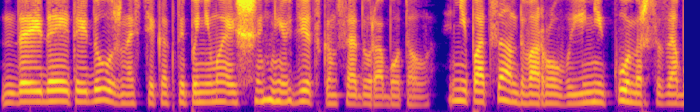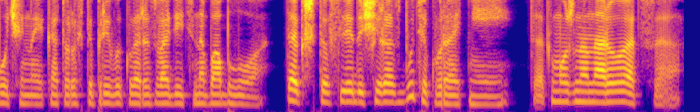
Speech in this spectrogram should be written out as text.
Да и до этой должности, как ты понимаешь, не в детском саду работал. Не пацан дворовый и не коммерс озабоченный, которых ты привыкла разводить на бабло. Так что в следующий раз будь аккуратней. Так можно нарваться,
